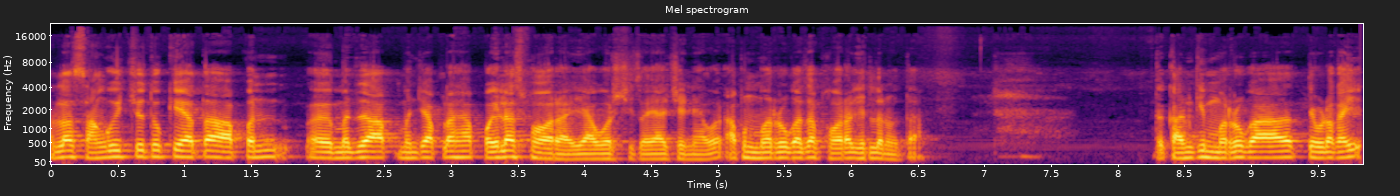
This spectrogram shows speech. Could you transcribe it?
मला सांगू इच्छितो की आता आपण म्हणजे आप- म्हणजे आपला हा पहिलाच फवारा आहे या वर्षीचा या चेण्यावर. आपण मररोगाचा फवारा घेतला नव्हता. तर कारण की मरोगा तेवढा काही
